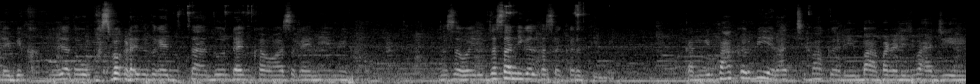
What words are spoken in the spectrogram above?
लय बी म्हणजे आता उपास पकडायचं तर काही चा- दोन टाईम खावा असं काही नियम आहे जसं होईल जसा निघेल तसं करते मी. कारण की भाकर बी आहे रातची भाकर आहे बा बटाट्याची भाजी आहे.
